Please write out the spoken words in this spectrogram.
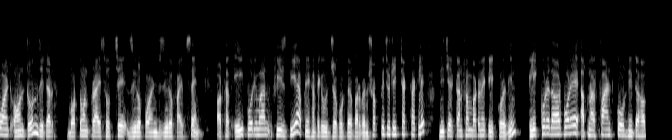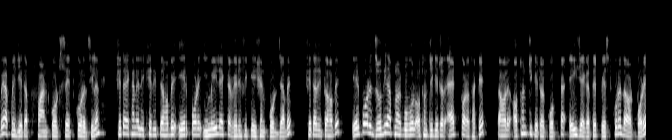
পয়েন্ট ওয়ান টোন যেটার বর্তমান প্রাইস হচ্ছে zero point zero five cent অর্থাৎ এই পরিমাণ ফিস দিয়ে আপনি এখান থেকে উজ্জ্বল করতে পারবেন। সবকিছু ঠিকঠাক থাকলে নিচের কনফার্ম বাটনে ক্লিক করে দিন। ক্লিক করে দেওয়ার পরে আপনার ফান্ড কোড দিতে হবে। আপনি যেটা ফান্ড কোড সেট করেছিলেন, সেটা এখানে লিখে দিতে হবে। এরপরে ইমেইলে একটা ভেরিফিকেশন কোড যাবে, সেটা দিতে হবে। এরপরে যদি আপনার গুগল অথেন্টিকেটর অ্যাড করা থাকে, তাহলে অথেন্টিকেটর কোডটা এই জায়গাতে পেস্ট করে দেওয়ার পরে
